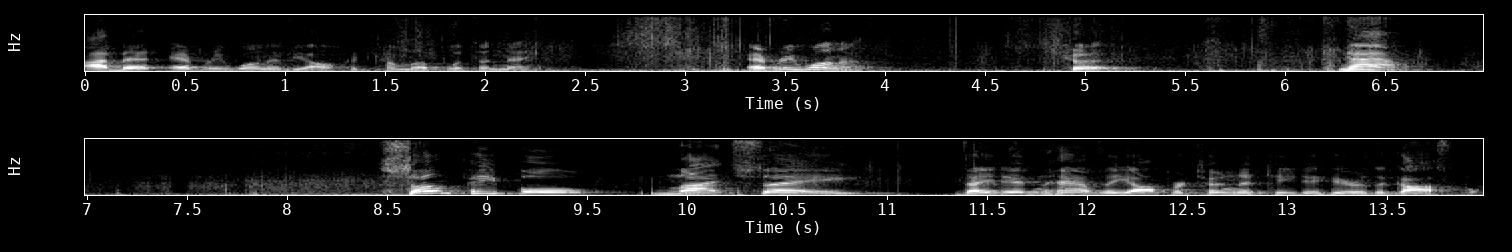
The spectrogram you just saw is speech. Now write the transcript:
I bet every one of y'all could come up with a name. Every one of them could. Now, some people might say they didn't have the opportunity to hear the gospel.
